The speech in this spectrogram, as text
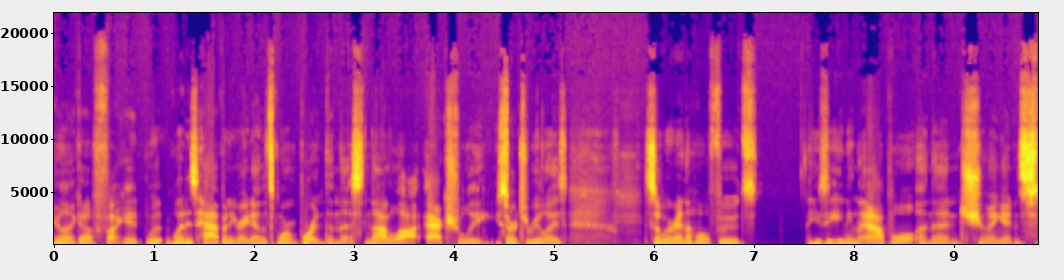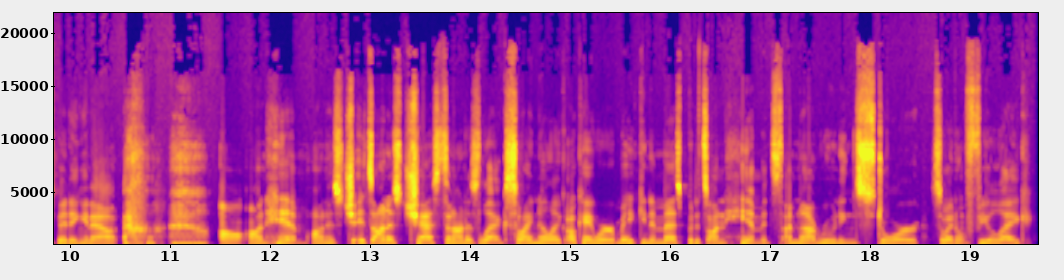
You're like, oh fuck it. What what is happening right now that's more important than this? Not a lot, actually. You start to realize. So we're in the Whole Foods he's eating the apple and then chewing it and spitting it out on him on his ch- it's on his chest and on his legs so i know like okay we're making a mess but it's on him it's i'm not ruining the store so i don't feel like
